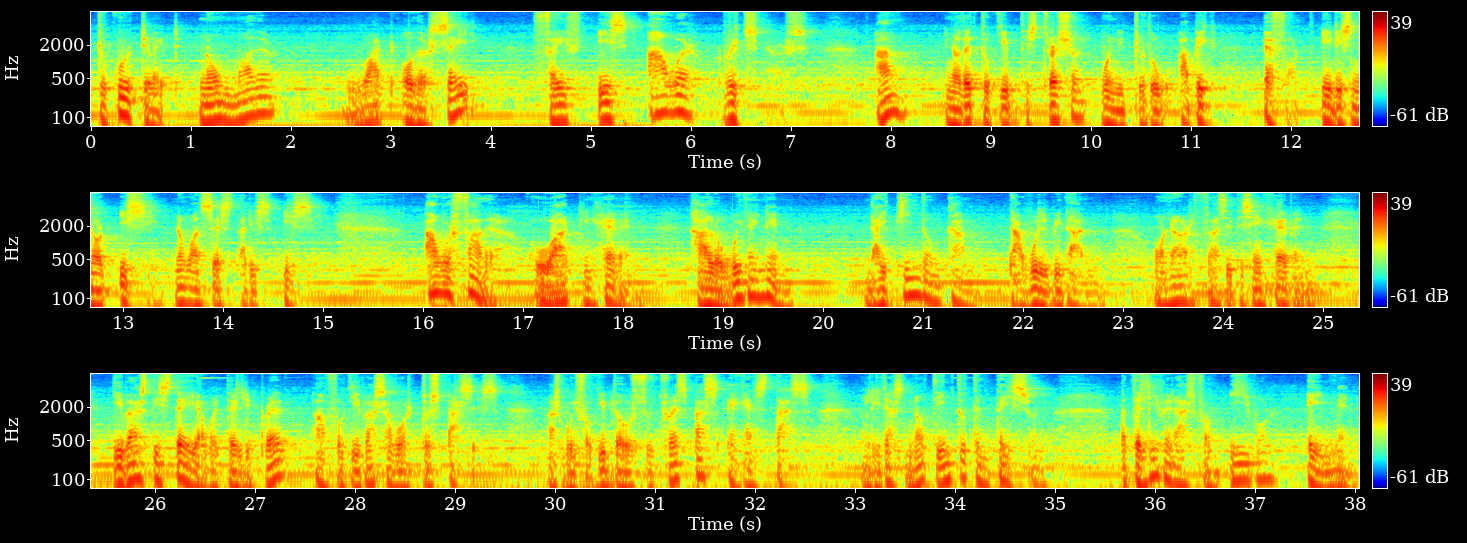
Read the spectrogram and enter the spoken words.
to cultivate no matter what others say. Faith is our richness. And in order to keep this treasure, we need to do a big effort. It is not easy. No one says that is easy. Our Father, who art in heaven, hallowed be thy name. Thy kingdom come, thy will be done, on earth as it is in heaven. Give us this day our daily bread, and forgive us our trespasses, as we forgive those who trespass against us. And lead us not into temptation, but deliver us from evil. Amen.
